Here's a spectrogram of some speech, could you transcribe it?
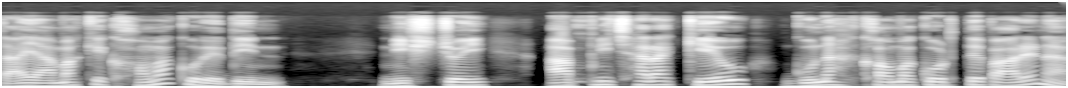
তাই আমাকে ক্ষমা করে দিন। নিশ্চয়ই আপনি ছাড়া কেউ গুনাহ ক্ষমা করতে পারে না।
